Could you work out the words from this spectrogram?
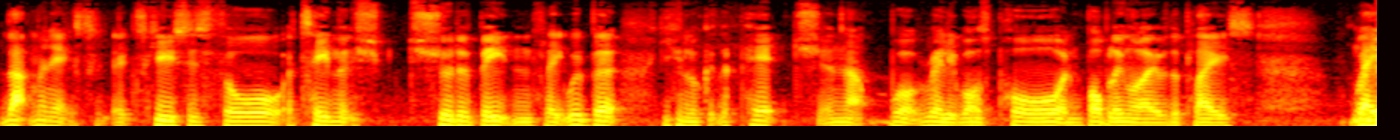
that many ex- excuses for a team that sh- should have beaten Fleetwood, but you can look at the pitch, and that what really was poor and bobbling all over the place. Well,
